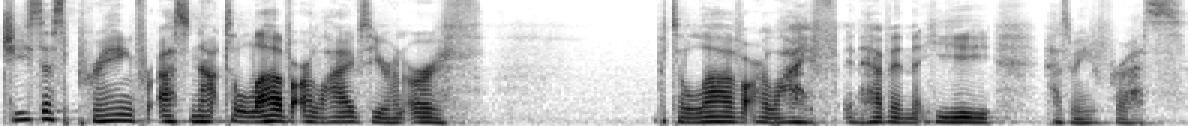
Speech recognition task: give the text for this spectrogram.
Jesus praying for us not to love our lives here on earth, but to love our life in heaven that He has made for us.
